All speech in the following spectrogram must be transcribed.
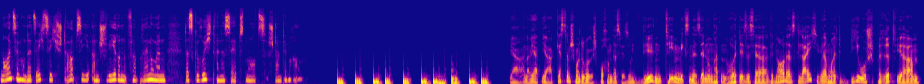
1960 starb sie an schweren Verbrennungen. Das Gerücht eines Selbstmords stand im Raum. Ja, Anna, wir hatten ja gestern schon mal drüber gesprochen, dass wir so einen wilden Themenmix in der Sendung hatten. Heute ist es ja genau das Gleiche. Wir haben heute Biosprit, wir haben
